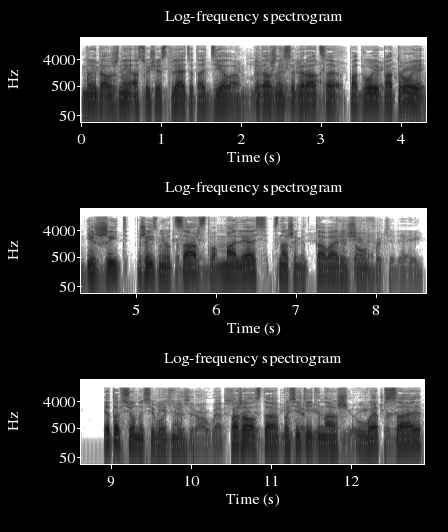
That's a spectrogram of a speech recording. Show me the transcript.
мы должны осуществлять это дело. Мы должны собираться по двое, по трое и жить жизнью Царства, молясь с нашими товарищами. Это все на сегодня. Пожалуйста, посетите наш веб-сайт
